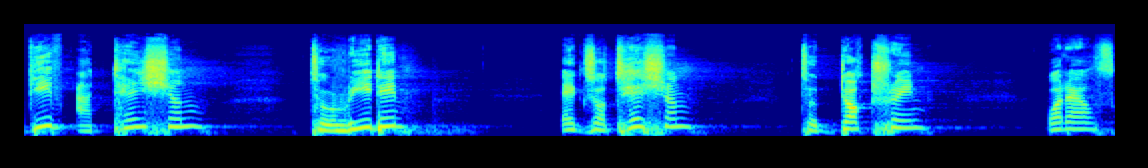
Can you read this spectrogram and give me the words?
give attention to reading, exhortation, to doctrine. What else?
